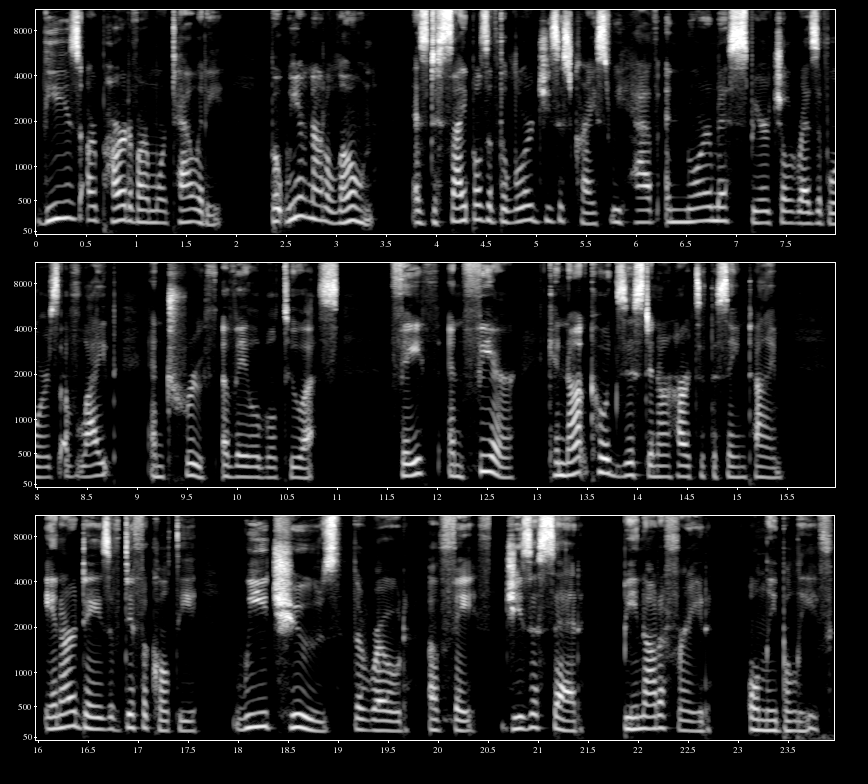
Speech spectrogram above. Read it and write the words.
these are part of our mortality, but we are not alone. As disciples of the Lord Jesus Christ, we have enormous spiritual reservoirs of light and truth available to us. Faith and fear cannot coexist in our hearts at the same time. In our days of difficulty, we choose the road of faith. Jesus said, Be not afraid, only believe.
